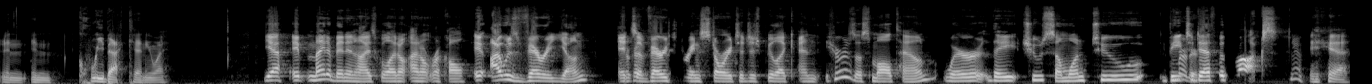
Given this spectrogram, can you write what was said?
in in Quebec anyway. Yeah, it might have been in high school. I don't. I don't recall. It, I was very young. It's Okay. a very strange story to just be like, and here's a small town where they choose someone to beat to death with rocks. yeah.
